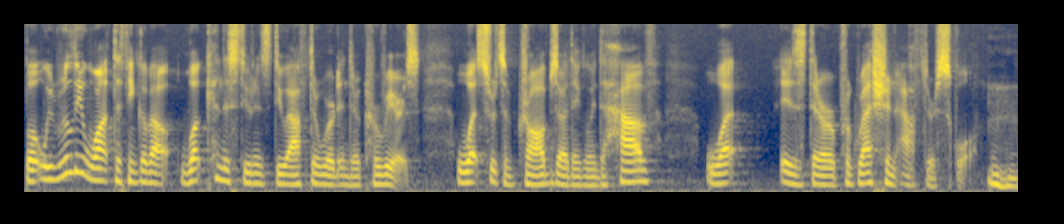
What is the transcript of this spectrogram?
but we really want to think about what can the students do afterward in their careers. What sorts of jobs are they going to have? What is their progression after school? Mm-hmm.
